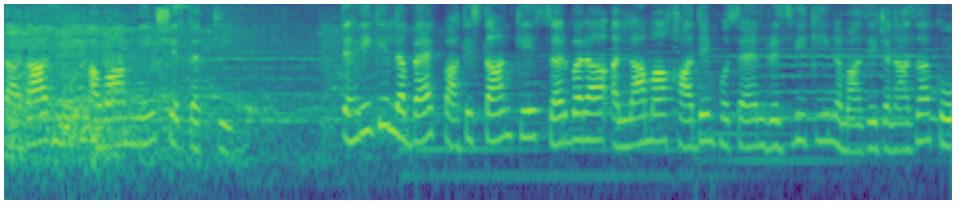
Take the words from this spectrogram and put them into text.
तादाद में अवाम ने शिरकत की। तहरीक लब्बैक पाकिस्तान के सरबरा अलामा खादिम हुसैन रिजवी की नमाज़ जनाजा को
